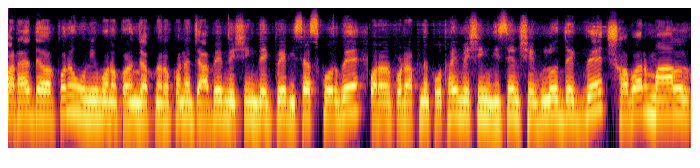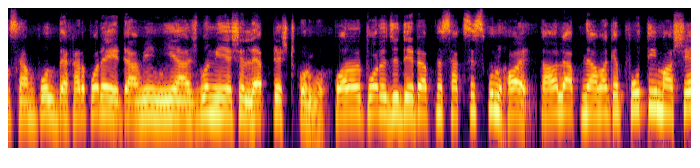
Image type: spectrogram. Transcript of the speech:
পাঠিয়ে দেওয়ার পরে উনি মনে করেন যে, আপনার ওখানে যাবে, মেশিন দেখবে রিসার্চ করবে। করার পর আপনি কোথায় মেশিন দিচ্ছেন সেগুলো দেখবে। সবার মাল স্যাম্পল দেখার পরে এটা আমি নিয়ে আসব, নিয়ে এসে ল্যাব টেস্ট করব। করার পরে যদি এটা আপনি সাকসেসফুল হয়, তাহলে আপনি আমাকে প্রতি মাসে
